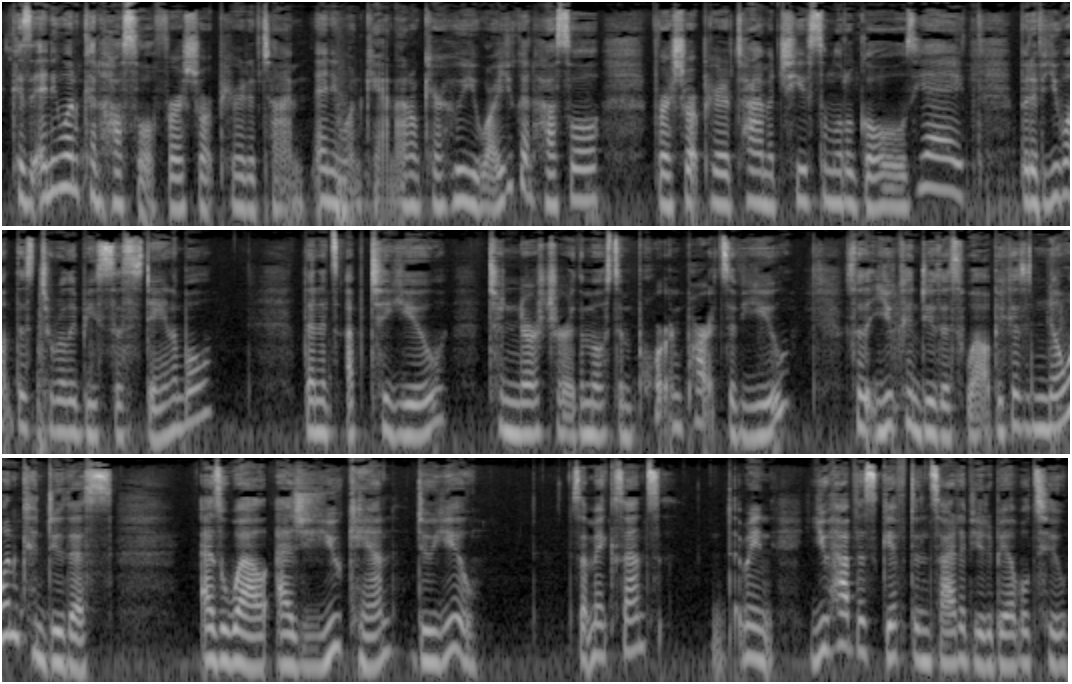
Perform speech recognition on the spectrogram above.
Because anyone can hustle for a short period of time. Anyone can. I don't care who you are. You can hustle for a short period of time, achieve some little goals. Yay. But if you want this to really be sustainable, then it's up to you to nurture the most important parts of you so that you can do this well because no one can do this as well as you can do you. Does that make sense? I mean, you have this gift inside of you to be able to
